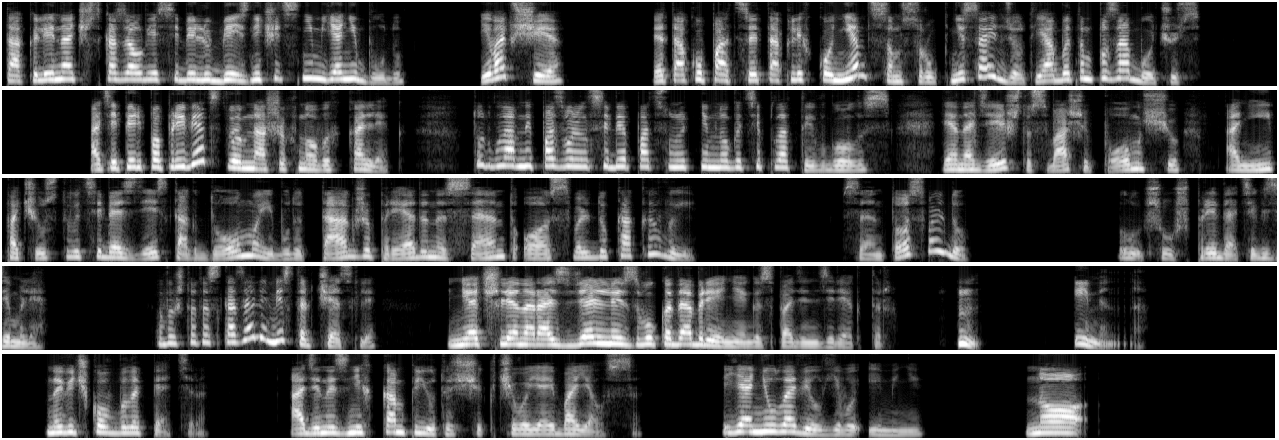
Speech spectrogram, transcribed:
Так или иначе, сказал я себе, любезничать с ним я не буду. И вообще, эта оккупация так легко немцам с рук не сойдет, я об этом позабочусь. А теперь поприветствуем наших новых коллег. Тут главный позволил себе подсунуть немного теплоты в голос. Я надеюсь, что с вашей помощью они почувствуют себя здесь как дома и будут так же преданы Сент-Освальду, как и вы. Сент-Освальду? Лучше уж предать их земле. Вы что-то сказали, мистер Чесли? Нет членораздельный звук одобрения, господин директор. Хм, именно. Новичков было пятеро. Один из них — компьютерщик, чего я и боялся. Я не уловил его имени. Но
